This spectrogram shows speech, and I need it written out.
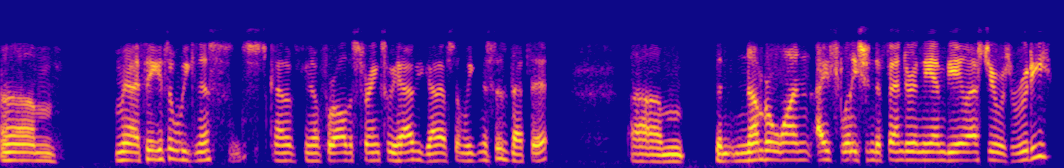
Um, I mean, I think it's a weakness. It's kind of, you know, for all the strengths we have, you got to have some weaknesses. That's it. Um, the number one isolation defender in the NBA last year was Rudy.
